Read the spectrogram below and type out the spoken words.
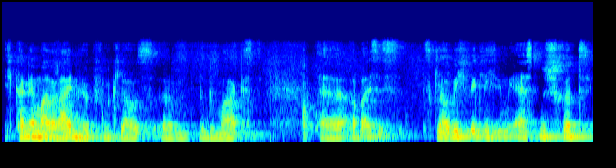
Ich kann ja mal reinhüpfen, Klaus, ähm, wenn du magst. Äh, aber es ist, ist, glaube ich, wirklich im ersten Schritt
